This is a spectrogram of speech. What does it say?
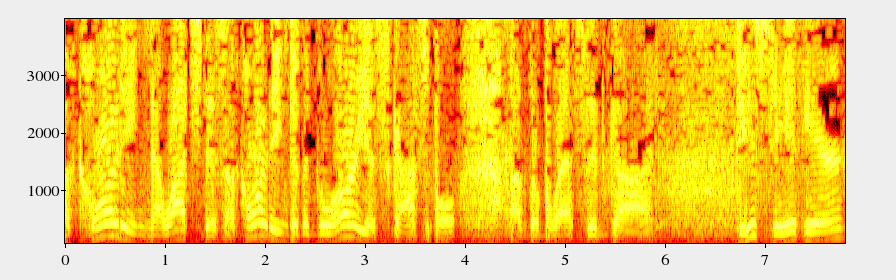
according, now watch this, according to the glorious gospel of the blessed God. Do you see it here?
